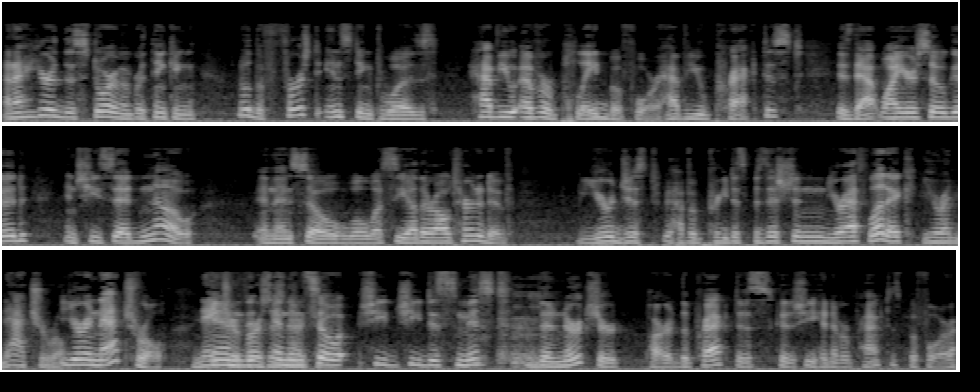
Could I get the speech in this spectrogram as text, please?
and I heard this story I remember thinking no the first instinct was have you ever played before? Have you practiced? Is that why you're so good? And she said no. And then so well what's the other alternative? You're just have a predisposition. You're athletic. You're a natural. you're a natural. Nature and, versus and then nurture. so she she dismissed the nurture part the practice because she had never practiced before.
